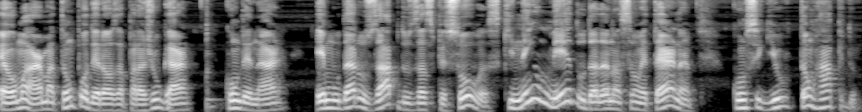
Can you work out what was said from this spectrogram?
é uma arma tão poderosa para julgar, condenar e mudar os hábitos das pessoas que nem o medo da danação eterna conseguiu tão rápido.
